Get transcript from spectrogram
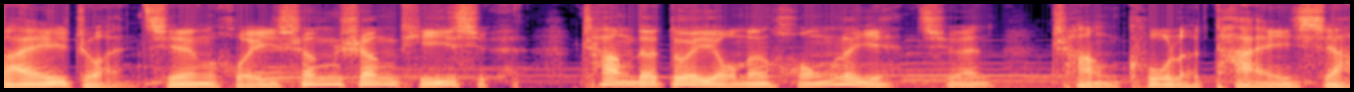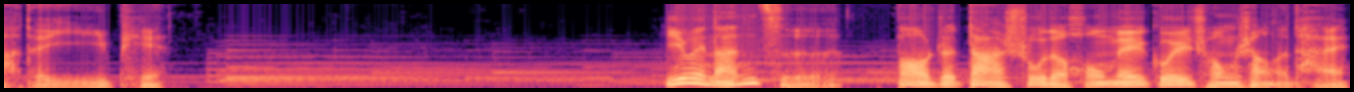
百转千回，声声啼血，唱得队友们红了眼圈，唱哭了台下的一片。一位男子抱着大树的红玫瑰冲上了台，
